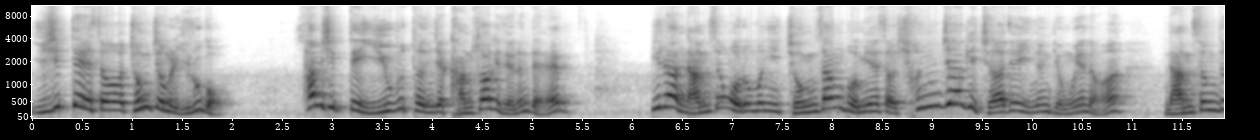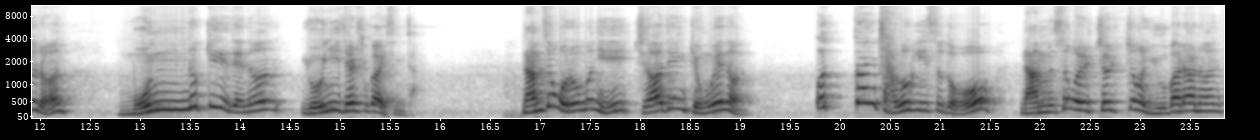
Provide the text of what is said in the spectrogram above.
20대에서 정점을 이루고 30대 이후부터 이제 감소하게 되는데 이러한 남성 호르몬이 정상 범위에서 현저하게 저하되어 있는 경우에는 남성들은 못 느끼게 되는 요인이 될 수가 있습니다. 남성 호르몬이 저하된 경우에는 어떤 자극이 있어도 남성을 절정을 유발하는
